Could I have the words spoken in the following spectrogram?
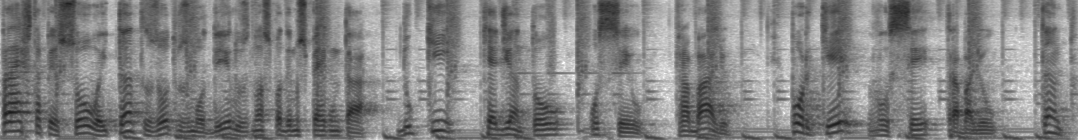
Para esta pessoa e tantos outros modelos, nós podemos perguntar: do que que adiantou o seu trabalho? Por que você trabalhou tanto?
